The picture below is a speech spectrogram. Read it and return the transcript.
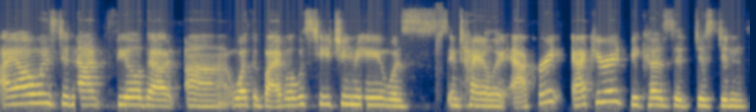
I always did not feel that uh, what the Bible was teaching me was entirely accurate, accurate because it just didn't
